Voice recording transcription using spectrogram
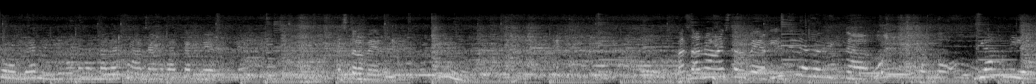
Strawberry. Hindi ko naman malasahan ang watermelon. Strawberry. Hmm. Mas ano ang strawberry? Hindi nalalig na ako. Black milk.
